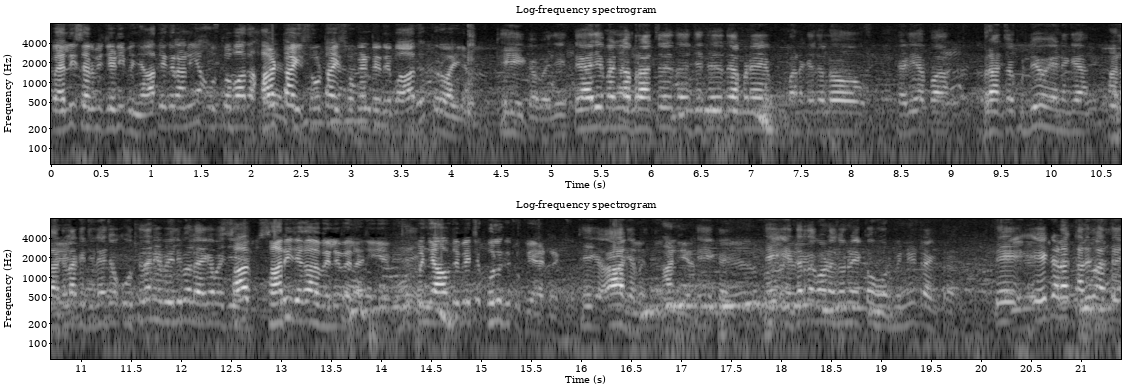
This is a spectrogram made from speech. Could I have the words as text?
ਪਹਿਲੀ ਸਰਵਿਸ ਜਿਹੜੀ 50 ਤੇ ਕਰਾਣੀ ਆ ਉਸ ਤੋਂ ਬਾਅਦ ਹਰ 250 250 ਘੰਟੇ ਦੇ ਬਾਅਦ ਕਰਵਾਈ ਜਾਂਦੀ ਠੀਕ ਹੈ ਬਾਈ ਜੀ। ਤੇ ਅਜੇ ਪਹਿਲਾਂ ਬ੍ਰਾਂਚ ਜਿੱਥੇ ਤੇ ਆਪਣੇ ਮੰਨ ਕੇ ਚੱਲੋ ਕਿਹੜੀ ਆਪਾਂ ਬ੍ਰਾਂਚਾਂ ਖੁੱਲੇ ਹੋਏ ਨੇ ਗਿਆ ਅਲੱਗ-ਅਲੱਗ ਜ਼ਿਲ੍ਹਿਆਂ ਚ ਉੱਥੇ ਤਾਂ ਨਹੀਂ ਅਵੇਲੇਬਲ ਹੈਗਾ ਬਾਈ ਜੀ? ਸਭ ਸਾਰੀ ਜਗ੍ਹਾ ਅਵੇਲੇਬਲ ਹੈ ਜੀ ਇਹ। ਪੰਜਾਬ ਦੇ ਵਿੱਚ ਖੁੱਲ ਚੁੱਕਿਆ ਹੈ ਟਰੈਕਟਰ। ਠੀਕ ਹੈ ਆ ਗਿਆ ਬਾਈ ਜੀ। ਹਾਂਜੀ। ਠੀਕ ਹੈ। ਤੇ ਇਧਰ ਤਾਂ ਕੋਣ ਤੁਹਾਨੂੰ? ਇੱਕ ਹੋਰ ਮਿੰਨੀ ਟਰੈਕਟਰ ਤੇ ਇਹ ਕਿਹੜਾ ਕਾਹਦੇ ਵਾਸਤੇ?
